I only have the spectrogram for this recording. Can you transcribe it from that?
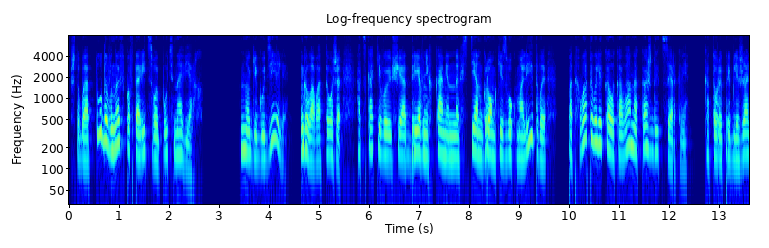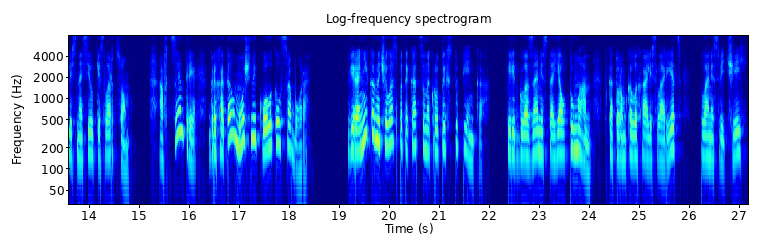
чтобы оттуда вновь повторить свой путь наверх. Ноги гудели, голова тоже, отскакивающий от древних каменных стен громкий звук молитвы, подхватывали колокола на каждой церкви, которой приближались носилки с ларцом. А в центре грохотал мощный колокол собора. Вероника начала спотыкаться на крутых ступеньках. Перед глазами стоял туман, в котором колыхались ларец, пламя свечей,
